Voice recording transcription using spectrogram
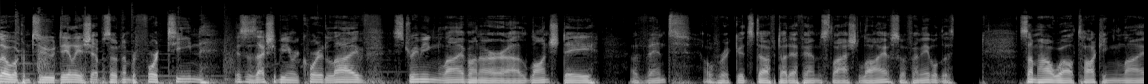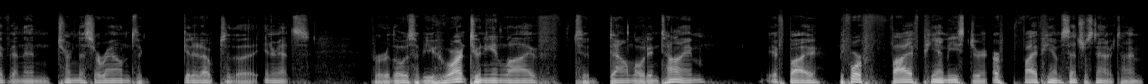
Hello, welcome to Dailyish episode number 14. This is actually being recorded live, streaming live on our uh, launch day event over at goodstuff.fm slash live. So if I'm able to somehow while talking live and then turn this around to get it out to the internets for those of you who aren't tuning in live to download in time, if by before 5 p.m. Eastern or 5 p.m. Central Standard Time,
